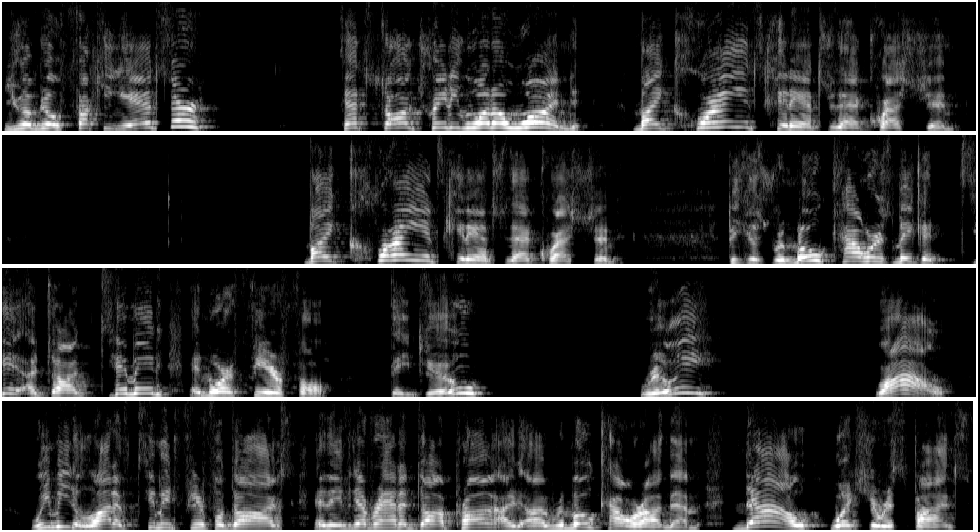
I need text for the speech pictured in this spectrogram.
You have no fucking answer? That's dog training 101. My clients can answer that question. My clients can answer that question because remote collars make a, ti- a dog timid and more fearful. They do? Really? Wow. We meet a lot of timid, fearful dogs, and they've never had a dog a, a remote collar on them. Now, what's your response,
